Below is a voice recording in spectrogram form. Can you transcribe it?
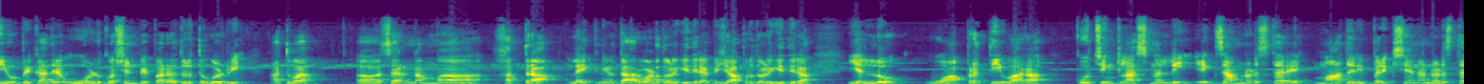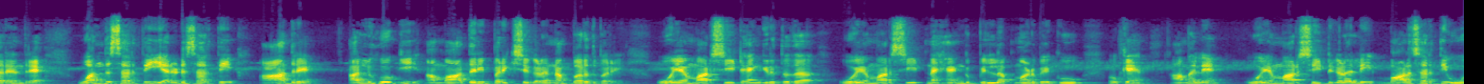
ನೀವು ಬೇಕಾದರೆ ಓಲ್ಡ್ ಕ್ವಶನ್ ಪೇಪರ್ ಆದರೂ ತೊಗೊಳ್ರಿ. ಅಥವಾ ಸರ್, ನಮ್ಮ ಹತ್ರ ಲೈಕ್ ನೀವು ಧಾರವಾಡದೊಳಗಿದ್ದೀರಾ, ಬಿಜಾಪುರದೊಳಗಿದ್ದೀರಾ, ಎಲ್ಲೋ ವಾ, ಪ್ರತಿ ವಾರ ಕೋಚಿಂಗ್ ಕ್ಲಾಸ್ನಲ್ಲಿ ಎಕ್ಸಾಮ್ ನಡೆಸ್ತಾರೆ, ಮಾದರಿ ಪರೀಕ್ಷೆಯನ್ನು ನಡೆಸ್ತಾರೆ ಅಂದರೆ ಒಂದು ಸರ್ತಿ, ಎರಡು ಸರ್ತಿ, ಆದರೆ ಅಲ್ಲಿ ಹೋಗಿ ಆ ಮಾದರಿ ಪರೀಕ್ಷೆಗಳನ್ನು ಬರೆದು ಬರ್ರಿ. ಒ ಎಂ ಆರ್ ಶೀಟ್ ಹೆಂಗಿರ್ತದ? ಒ ಎಂ ಆರ್ ಶೀಟ್ನ ಹೆಂಗೆ ಪಿಲ್ಲಪ್ ಮಾಡಬೇಕು? ಓಕೆ ಆಮೇಲೆ ಒ ಎಂ ಆರ್ ಸೀಟ್ಗಳಲ್ಲಿ ಭಾಳ ಸರ್ತಿ ಒ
